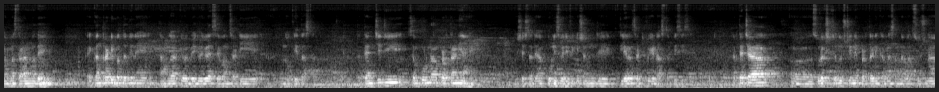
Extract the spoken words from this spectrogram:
मर्मस्थळांमध्ये काही कंत्राटी पद्धतीने कामगार किंवा वेगवेगळ्या सेवांसाठी लोक येत असतात. तर त्यांची जी संपूर्ण पडताळणी आहे विशेषतः त्या पोलीस व्हेरिफिकेशन जे क्लिअरन्स सर्टिफिकेट असतं पी सी सी तर त्याच्या सुरक्षेच्या दृष्टीने पडताळणी करण्यासंदर्भात सूचना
